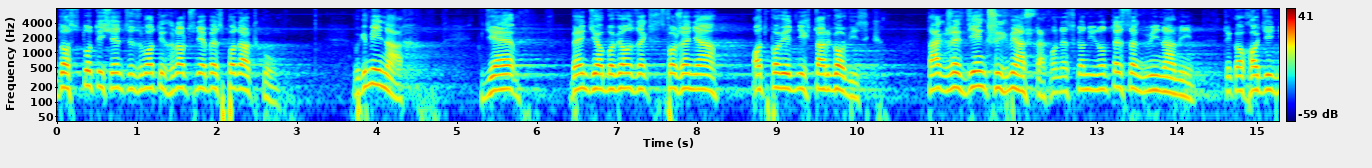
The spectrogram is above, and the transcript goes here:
do 100 tysięcy złotych rocznie bez podatku. W gminach, gdzie będzie obowiązek stworzenia odpowiednich targowisk, także w większych miastach, one skądinąd też są gminami, tylko chodzi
